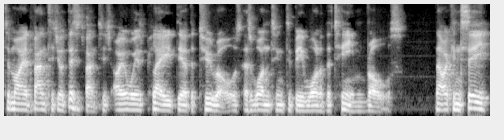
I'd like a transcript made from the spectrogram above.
to my advantage or disadvantage, I always played the other two roles as wanting to be one of the team roles. Now I can see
